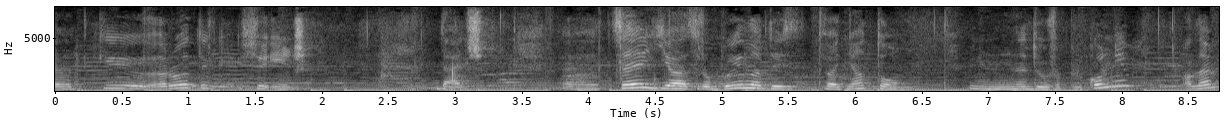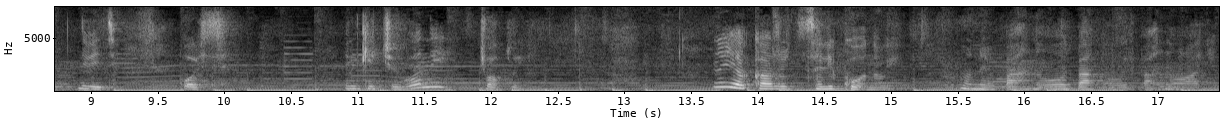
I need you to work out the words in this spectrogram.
е, такий ротик і все інше. Далі. Е, Це я зробила десь два дня тому. Не дуже прикольний, але дивіться, ось. Він такий червоний, теплий. Ну, як кажуть, силіконовий. Вони пахнуть, пахнуть, пахнуть.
